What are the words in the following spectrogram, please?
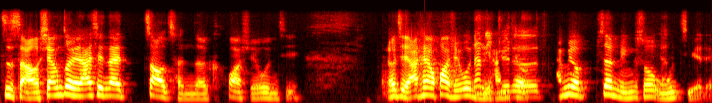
至少相对于他现在造成的化学问题，而且他现在化学问题还没有还没有证明说无解的。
